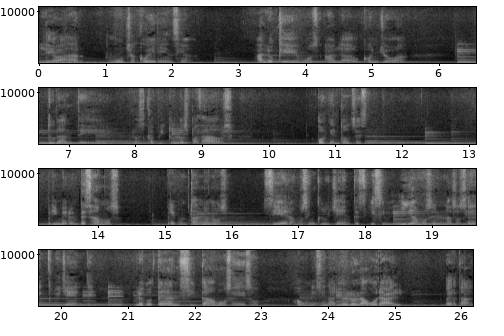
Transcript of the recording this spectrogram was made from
le va a dar mucha coherencia a lo que hemos hablado con Joa durante los capítulos pasados. Porque entonces, primero empezamos preguntándonos si éramos incluyentes y si vivíamos en una sociedad incluyente. Luego transitamos eso a un escenario de lo laboral ¿verdad?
